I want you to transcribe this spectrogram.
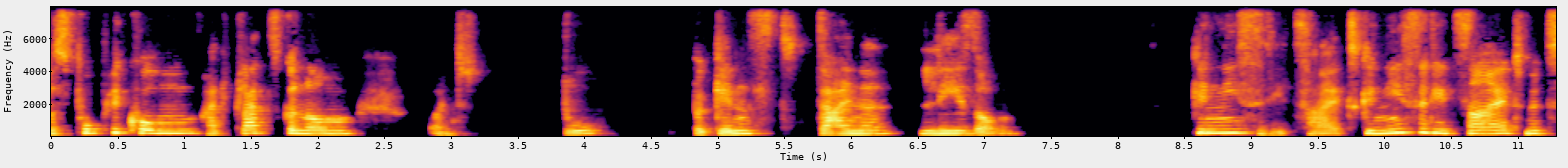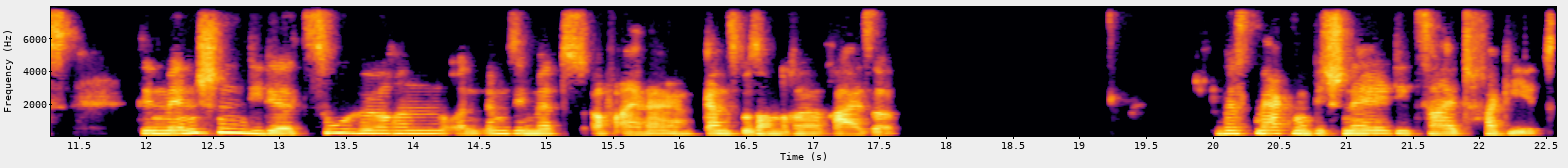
Das Publikum hat Platz genommen und du beginnst deine Lesung. Genieße die Zeit. Genieße die Zeit mit den Menschen, die dir zuhören und nimm sie mit auf eine ganz besondere Reise. Du wirst merken, wie schnell die Zeit vergeht.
